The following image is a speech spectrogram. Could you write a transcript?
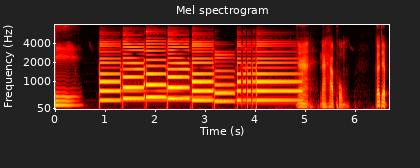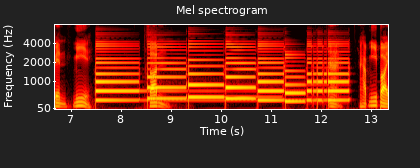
มีอ่านะครับผมก็จะเป็นมีซอนอ่านะครับมีปล่อย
